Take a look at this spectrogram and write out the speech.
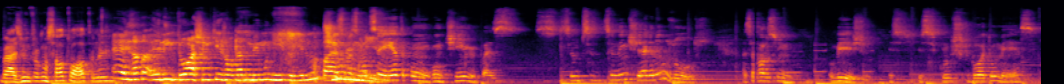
O Brasil entrou com salto alto, né? É, exato. Ele entrou achando que ia jogar no mesmo nível. E ele não Rapaz, tinha o mas mesmo quando nível. você entra com, com um time, rapaz, você, não precisa, você nem enxerga nem os outros. Aí você fala assim, ô bicho, esse, esse clube de futebol é teu Messi.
